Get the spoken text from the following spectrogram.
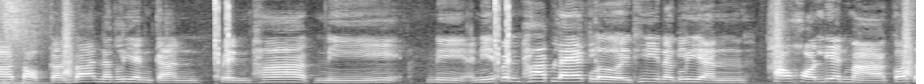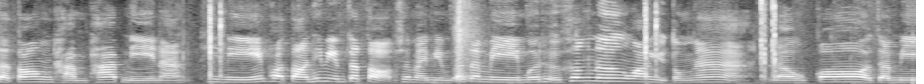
มาตอบการบ้านนักเรียนกันเป็นภาพนี้ นี่ อันนี้เป็นภาพแรกเลยที่นักเรียนเข้าคอร์สเรียนมาก็จะต้องทำภาพนี้นะ ทีนี้พอตอนที่มิมจะตอบใช่ไหมมิมก็จะมีมือถือเครื่องนึงวางอยู่ตรงหน้า แล้วก็จะมี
